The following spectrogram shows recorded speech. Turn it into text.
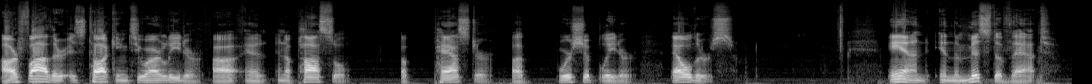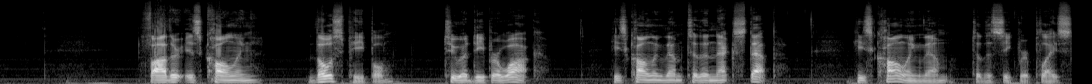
our Father is talking to our leader, uh, an, an apostle, a pastor, a worship leader, elders. And in the midst of that, Father is calling those people to a deeper walk. He's calling them to the next step. He's calling them to the secret place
